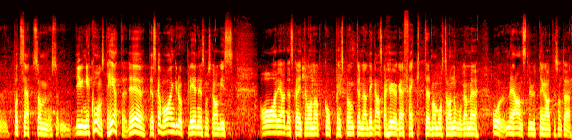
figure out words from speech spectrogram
eh, på ett sätt som, som det är ju inga konstigheter. Det, det ska vara en gruppledning som ska ha en viss area, det ska inte vara några kopplingspunkter, men det är ganska höga effekter, man måste vara noga med, med anslutning och allt det sånt där.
